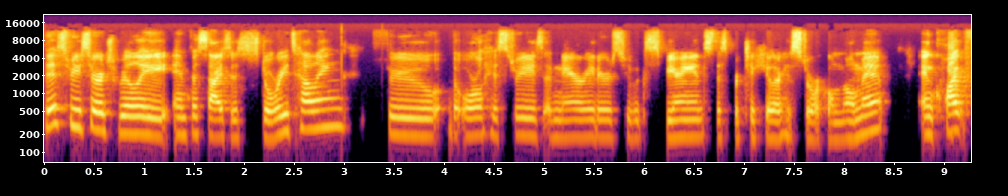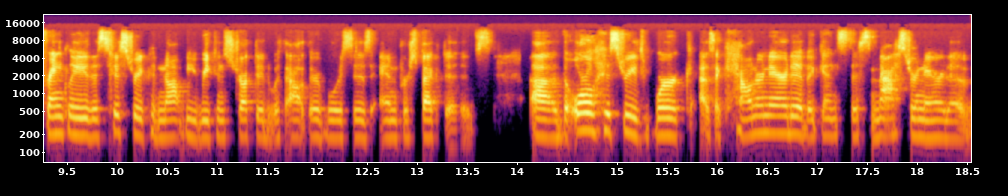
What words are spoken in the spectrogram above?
This research really emphasizes storytelling through the oral histories of narrators who experienced this particular historical moment. And quite frankly, this history could not be reconstructed without their voices and perspectives. Uh, the oral histories work as a counter narrative against this master narrative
